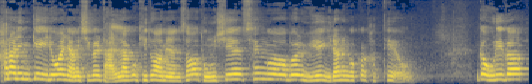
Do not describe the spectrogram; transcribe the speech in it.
하나님께 일용할 양식을 달라고 기도하면서 동시에 생업을 위해 일하는 것과 같아요. 그러니까 우리가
